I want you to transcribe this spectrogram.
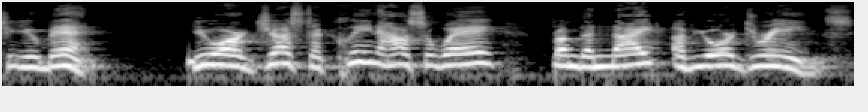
to you men. You are just a clean house away from the night of your dreams.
